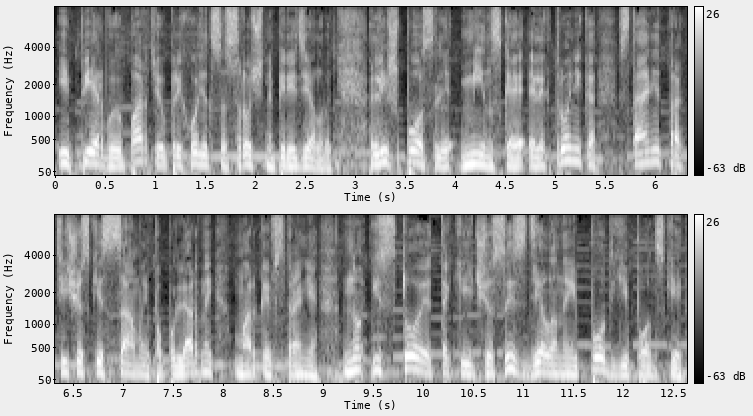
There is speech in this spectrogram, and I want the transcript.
и первую партию приходится срочно переделывать. Лишь после Минская электроника станет практически самой популярной маркой в стране. Но и стоят такие часы, сделанные под японские,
